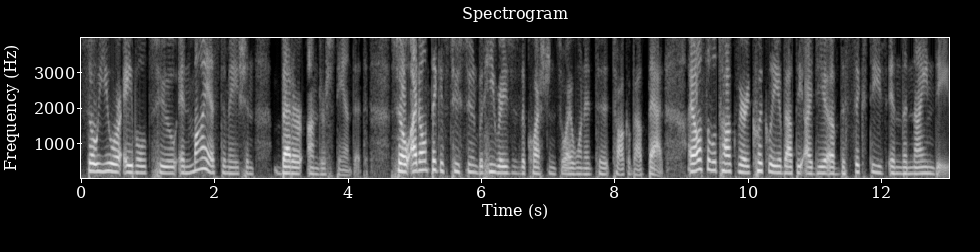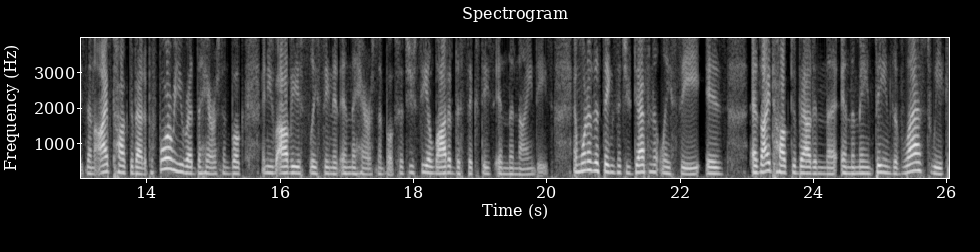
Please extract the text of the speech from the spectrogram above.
so you are able to, in my estimation, better understand it. So I don't think it's too soon, but he raises the question, so I wanted to talk about that. I also will talk very quickly about the idea of the 60s in the 90s, and I've talked about it before you read the Harrison book, and you've obviously seen it in the Harrison books, that you see a lot of the 60s in the 90s. And one of the things that you definitely see is, as I talked about in the in the main themes of last week,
